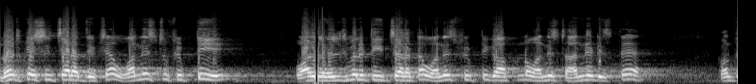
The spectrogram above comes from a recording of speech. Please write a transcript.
నోటిఫికేషన్ ఇచ్చారు అధ్యక్ష. వన్ ఇస్ టు ఫిఫ్టీ వాళ్ళు ఎలిజిబిలిటీ ఇచ్చారట. వన్ ఇస్ ఫిఫ్టీ కాకుండా వన్ ఇస్ హండ్రెడ్ ఇస్తే కొంత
